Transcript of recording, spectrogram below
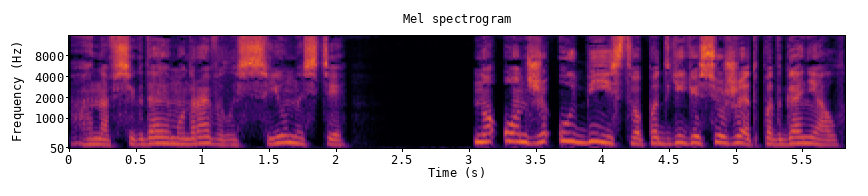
Она всегда ему нравилась с юности, но он же убийство под ее сюжет подгонял.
